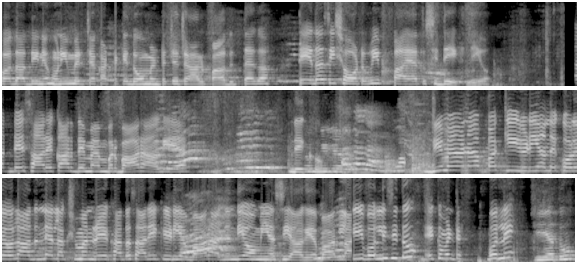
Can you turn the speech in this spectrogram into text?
ਉਹ ਦਾਦੀ ਨੇ ਹੁਣੀ ਮਿਰਚਾਂ ਕੱਟ ਕੇ 2 ਮਿੰਟ 'ਚ ਅਚਾਰ ਪਾ ਦਿੱਤਾ ਹੈਗਾ। ਤੇ ਇਹਦਾ ਅਸੀਂ ਸ਼ਾਰਟ ਵੀ ਪਾਇਆ, ਤੁਸੀਂ ਦੇਖ ਲਿਓ। ਅੱਧੇ ਸਾਰੇ ਘਰ ਦੇ ਮੈਂਬਰ ਬਾਹਰ ਆ ਗਏ ਆ। ਦੇਖੋ। ਜੀ, ਮੈਂ ਨਾ ਆਪਾਂ ਕੀੜੀਆਂ ਦੇ ਕੋਲੇ ਉਹ ਲਾ ਦਿੰਦੇ ਆ ਰੇਖਾ ਤਾਂ ਸਾਰੀ ਕੀੜੀਆਂ ਬਾਹਰ ਆ ਜਾਂਦੀਆਂ ਉਮੀ ਅਸੀਂ ਆ ਗਏ ਬਾਹਰ। ਲਾ ਕੀ ਬੋਲੀ ਸੀ ਤੂੰ? 1 ਮਿੰਟ, ਬੋਲੀ। ਕੀ ਆ ਤੂੰ?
